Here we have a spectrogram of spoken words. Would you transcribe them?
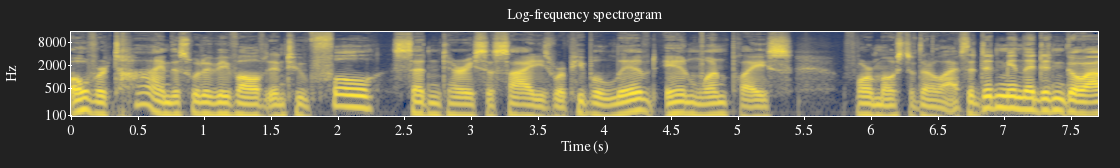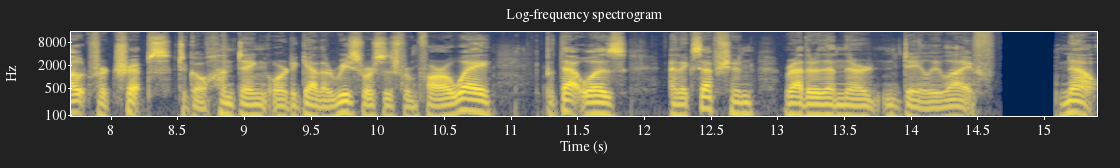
over time, this would have evolved into full sedentary societies where people lived in one place for most of their lives. That didn't mean they didn't go out for trips to go hunting or to gather resources from far away, but that was an exception rather than their daily life. Now,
